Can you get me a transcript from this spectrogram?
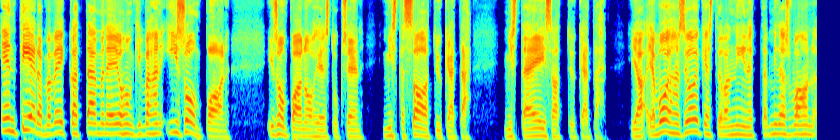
En tiedä, mä veikkaan, että tämä menee johonkin vähän isompaan, isompaan ohjeistukseen, mistä saa tykätä, mistä ei saa tykätä. Ja, ja voihan se oikeasti olla niin, että mitäs vaan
